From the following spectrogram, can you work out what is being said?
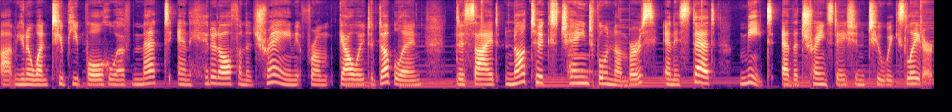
um, you know, when two people who have met and hit it off on a train from Galway to Dublin decide not to exchange phone numbers and instead meet at the train station two weeks later.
